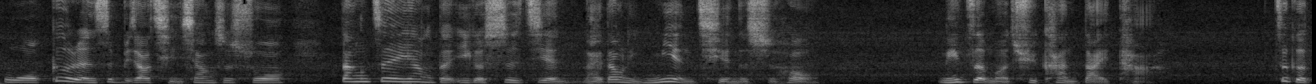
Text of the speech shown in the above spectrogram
我个人是比较倾向是说，当这样的一个事件来到你面前的时候，你怎么去看待它？这个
